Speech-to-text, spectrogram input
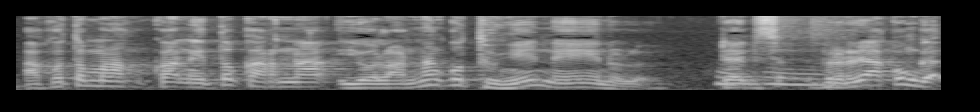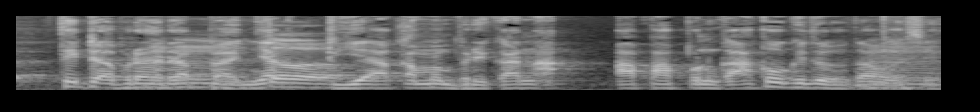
Aku tuh melakukan itu karena Yolana aku tuh ngene gitu loh. Dan sebenarnya aku nggak tidak berharap banyak betul. dia akan memberikan apa pun ke aku gitu loh tau gak sih?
